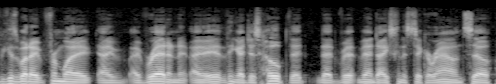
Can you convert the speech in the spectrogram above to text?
Because what I from what I, I've, I've read, and I, I think I just hope that that Van Dijk's going to stick around. So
